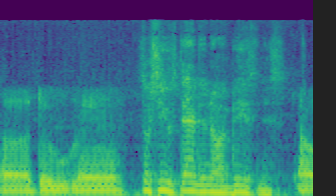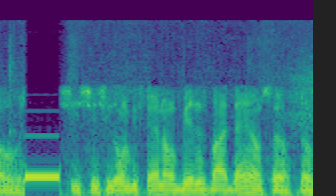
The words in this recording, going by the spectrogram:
uh, dude, man. So she was standing on business. Oh, she she, she gonna be standing on business by damn self. So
